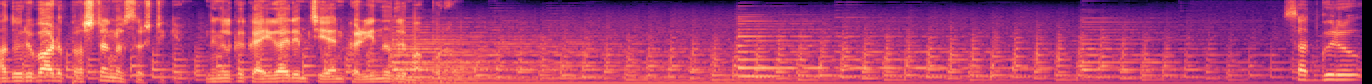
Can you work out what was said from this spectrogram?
അതൊരുപാട് പ്രശ്നങ്ങൾ സൃഷ്ടിക്കും. നിങ്ങൾക്ക് കൈകാര്യം ചെയ്യാൻ കഴിയുന്നതിലും അപ്പുറം. സദ്ഗുരു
